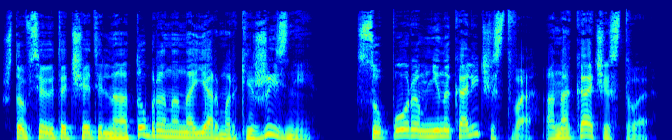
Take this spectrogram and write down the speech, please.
что все это тщательно отобрано на ярмарке жизни, с упором не на количество, а на качество.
